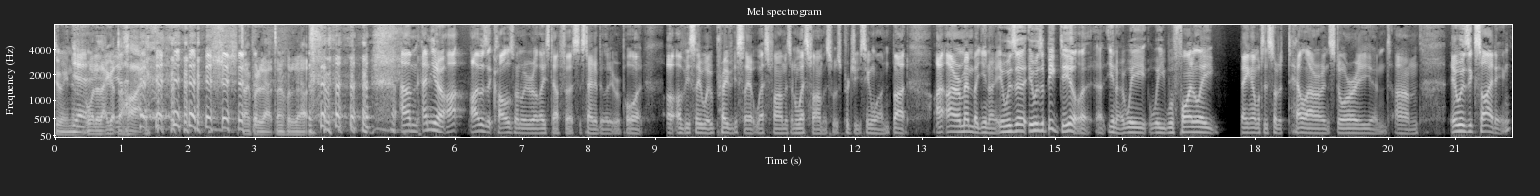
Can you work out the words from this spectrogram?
doing them, Yeah, what do they yeah, got to hide? don't put it out. Don't put it out. Um, and you know, I, I was at Coles when we released our first sustainability report. Obviously, we were previously at Wesfarmers, and Wesfarmers was producing one. But I, I remember, you know, it was a it was a big deal. Uh, you know, we we were finally being able to sort of tell our own story, and um, it was exciting.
